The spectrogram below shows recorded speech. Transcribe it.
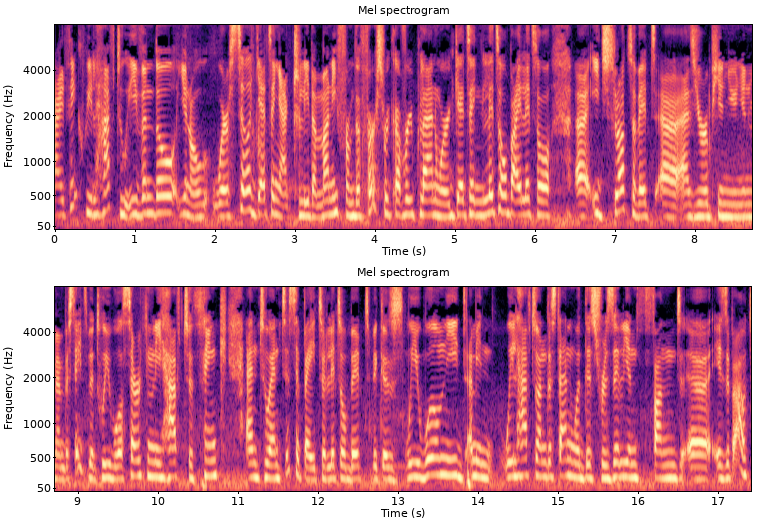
I think we'll have to, even though, you know, we're still getting actually the money from the first recovery plan. We're getting little by little uh, each slot of it uh, as European Union member states, but we will certainly have to think and to anticipate a little bit because we will need, I mean, we'll have to understand what this resilient fund uh, is about.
